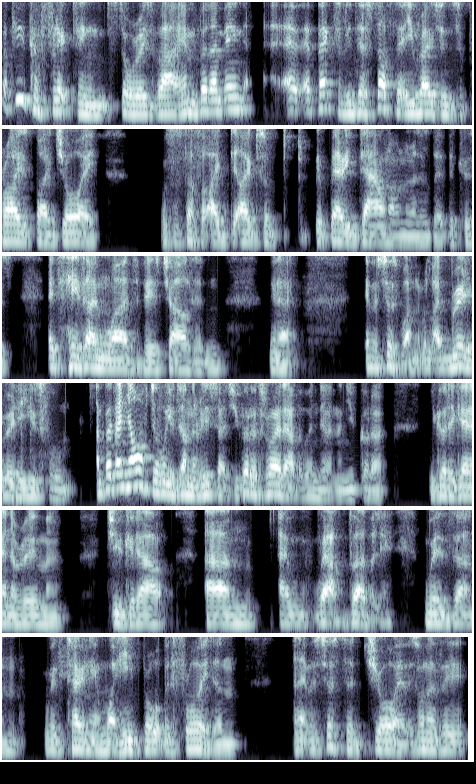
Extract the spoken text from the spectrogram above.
a few conflicting stories about him but i mean effectively the stuff that he wrote in surprised by joy was the stuff that I, I sort of buried down on a little bit because it's his own words of his childhood, and you know, it was just one like really really useful. And but then after you've done the research, you've got to throw it out the window, and then you've got to you've got to get in the room and duke it out. Um, and well, verbally with um, with Tony and what he brought with Freud, and and it was just a joy. It was one of the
